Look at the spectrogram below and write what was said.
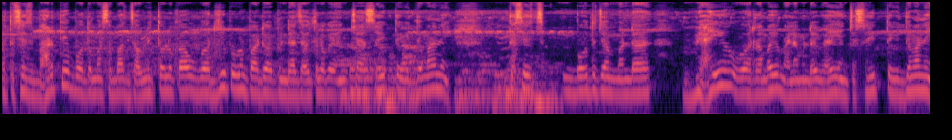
व तसेच भारतीय बौद्ध महासभा जावली तालुका वर्जी Pravin party of India Javali taluka यांच्या संयुक्त विद्यमाने तसेच बौद्धजन मंडळ व्याही व रमाई महिला मंडळ व्याही यांच्या संयुक्त विद्यमाने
